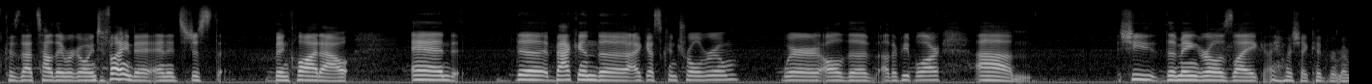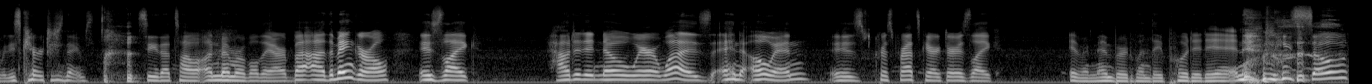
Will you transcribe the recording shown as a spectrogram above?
because that's how they were going to find it, and it's just been clawed out. And the back in the I guess control room where all the other people are, um, she the main girl is like I wish I could remember these characters' names. See, that's how unmemorable they are. But uh, the main girl is like, how did it know where it was? And Owen is Chris Pratt's character is like. It remembered when they put it in. He's so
